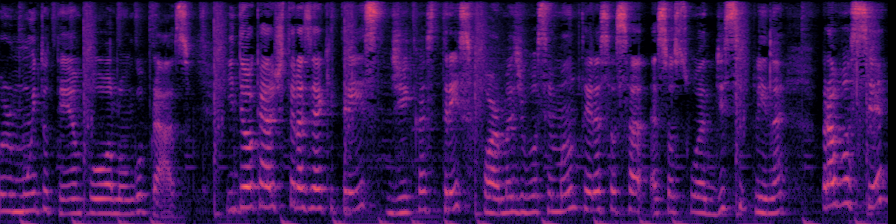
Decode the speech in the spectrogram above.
por muito tempo ou a longo prazo. Então eu quero te trazer aqui três dicas, três formas de você manter essa, essa sua disciplina para você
